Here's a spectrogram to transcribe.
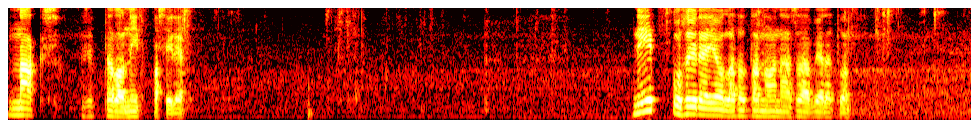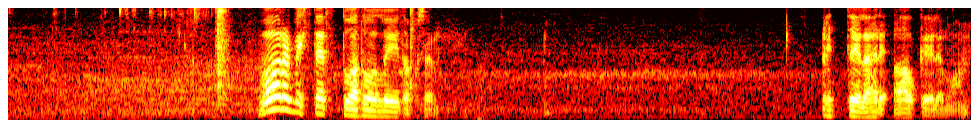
Naks. Ja sitten täällä on nippaside. Nippuside, jolla tota noin saa vielä tuon varmistettua tuon liitoksen. Ettei lähde aukeilemaan.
